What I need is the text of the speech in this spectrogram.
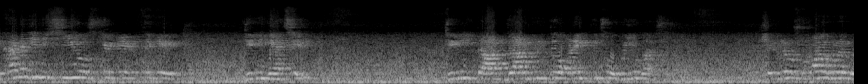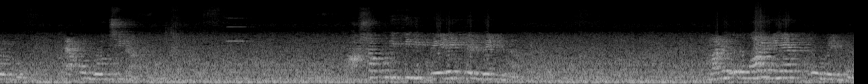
এখানে যিনি সিইও স্টেটের থেকে যিনি গেছেন, যিনি তার, যার বিরুদ্ধে অনেক কিছু অভিযোগ আছে, সেগুলো সময় হলে বলব, এখন বলছি না। আশা করি তিনি বেড়ে ফেলবেন না। মানে ওভার রিয়াক্ট করবেন না।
